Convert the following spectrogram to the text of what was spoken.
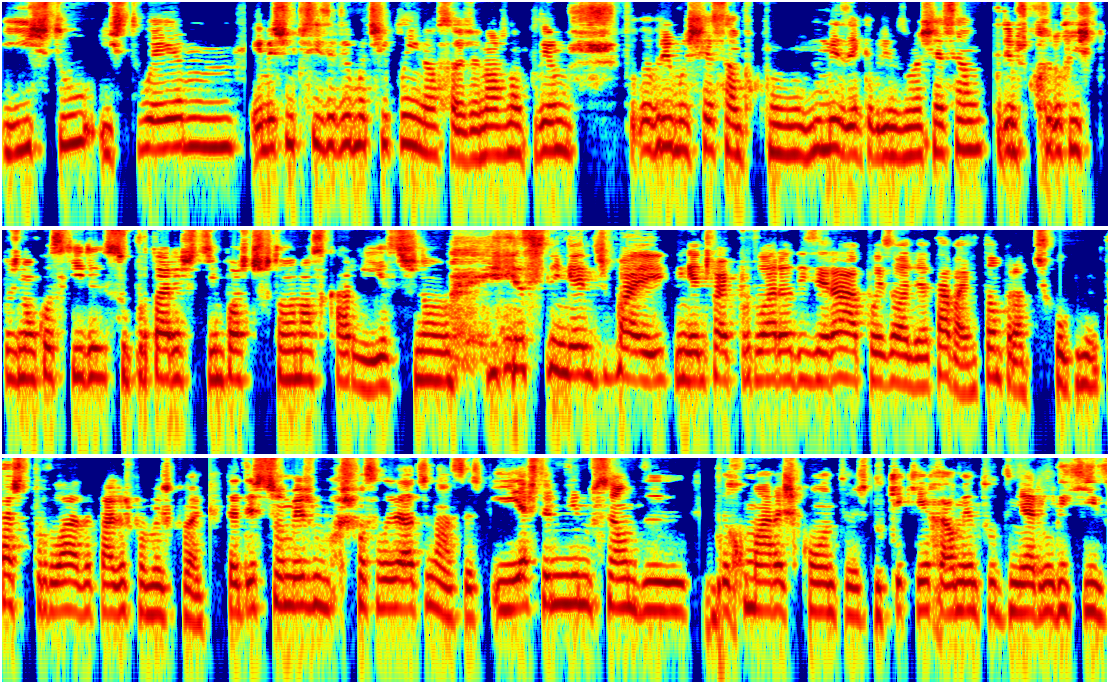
e isto, isto é, é mesmo preciso haver uma disciplina, ou seja, nós não podemos abrir uma exceção, porque no mês em que abrimos uma exceção, podemos correr o risco de depois não conseguir suportar estes impostos que estão a nosso cargo e esses não, esses ninguém nos vai, ninguém nos vai perdoar a dizer, ah, pois olha, está bem, então pronto, desculpe, estás perdoada, pagas para o mês que vem. Portanto, estes são mesmo responsabilidades nossas. E esta minha noção de, de arrumar as contas, do que é que é realmente o dinheiro líquido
